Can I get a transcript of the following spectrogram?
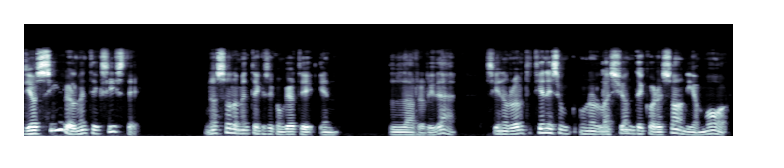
Dios sí realmente existe no solamente que se convierte en la realidad, sino realmente tienes una relación de corazón y amor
